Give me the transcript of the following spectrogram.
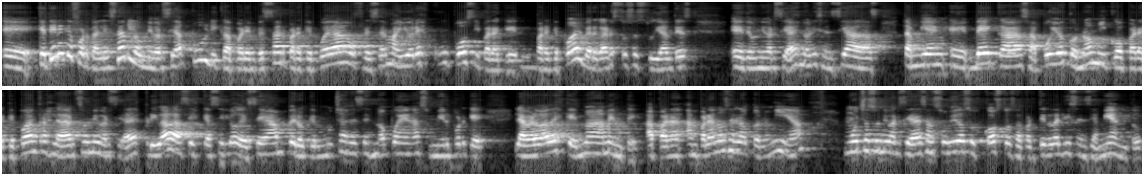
eh, que tiene que fortalecer la universidad pública para empezar, para que pueda ofrecer mayores cupos y para que, para que pueda albergar estos estudiantes eh, de universidades no licenciadas. También eh, becas, apoyo económico para que puedan trasladarse a universidades privadas si es que así lo desean, pero que muchas veces no pueden asumir porque la verdad es que nuevamente, amparándose en la autonomía, muchas universidades han subido sus costos a partir del licenciamiento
